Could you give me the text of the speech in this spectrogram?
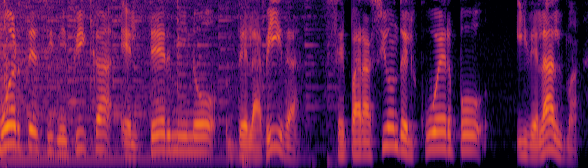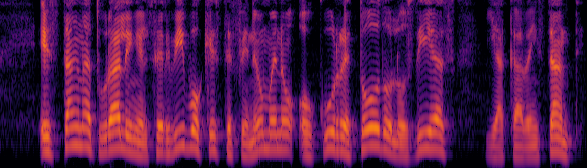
Muerte significa el término de la vida, separación del cuerpo y del alma. Es tan natural en el ser vivo que este fenómeno ocurre todos los días y a cada instante.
